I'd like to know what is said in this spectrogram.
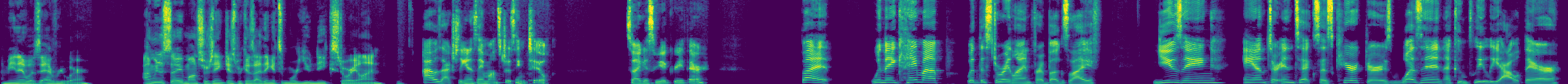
I mean, it was everywhere. I'm going to say Monsters Inc. just because I think it's a more unique storyline. I was actually going to say Monsters Inc. too. So I guess we agree there. But when they came up with the storyline for A Bug's Life, using ants or insects as characters wasn't a completely out there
